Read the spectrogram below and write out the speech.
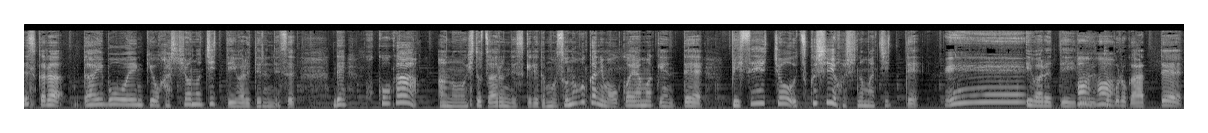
ですから大望遠鏡発祥の地って言われてるんです。でここがあの一つあるんですけれどもその他にも岡山県って美星町美しい星の町ってえー、言われているはいはい。ところがあって、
